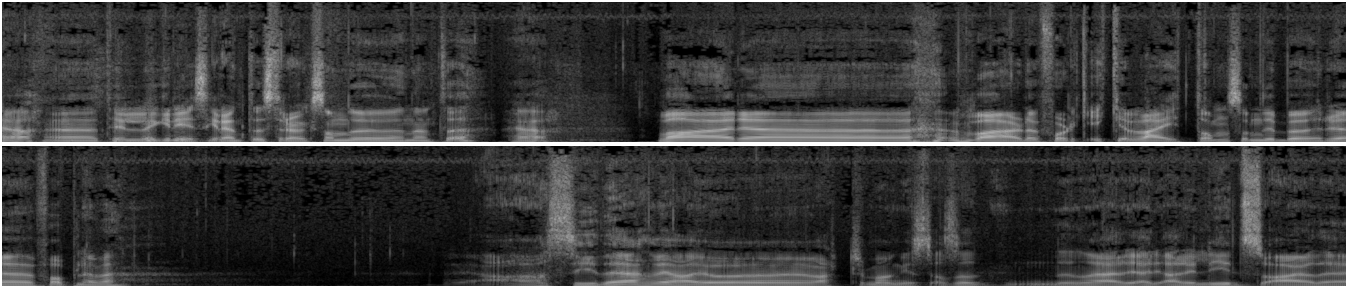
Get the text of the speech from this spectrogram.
Ja. eh, til grisgrendte strøk, som du nevnte, Ja. hva er, eh, hva er det folk ikke veit om som de bør eh, få oppleve? Ja, si det. Vi har jo vært mange altså, Når jeg er, i Leeds, så er jo det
